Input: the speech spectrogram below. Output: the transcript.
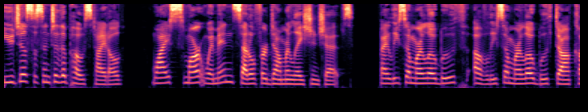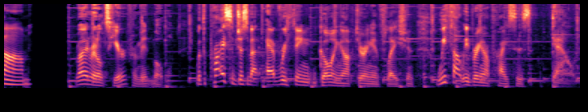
You just listened to the post titled, Why Smart Women Settle for Dumb Relationships by Lisa Merlo Booth of lisamerlobooth.com. Ryan Reynolds here from Mint Mobile. With the price of just about everything going up during inflation, we thought we'd bring our prices down.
